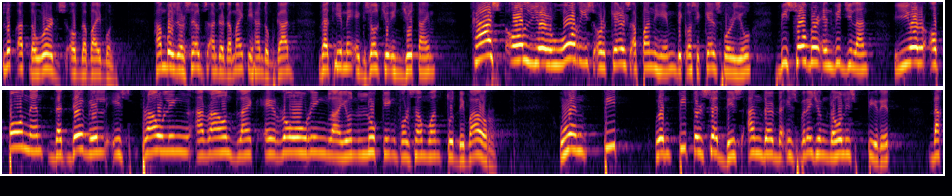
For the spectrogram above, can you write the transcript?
Look at the words of the Bible. Humble yourselves under the mighty hand of God that he may exalt you in due time Cast all your worries or cares upon Him because He cares for you. Be sober and vigilant. Your opponent, the devil, is prowling around like a roaring lion looking for someone to devour. When, Pete, when Peter said this under the inspiration of the Holy Spirit, the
